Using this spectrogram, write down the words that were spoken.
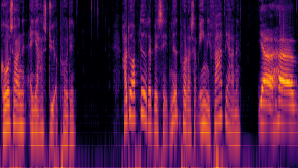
gåsøjne, at jeg har styr på det. Har du oplevet at blive set ned på dig som egentlig farbjerne? Jeg har,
